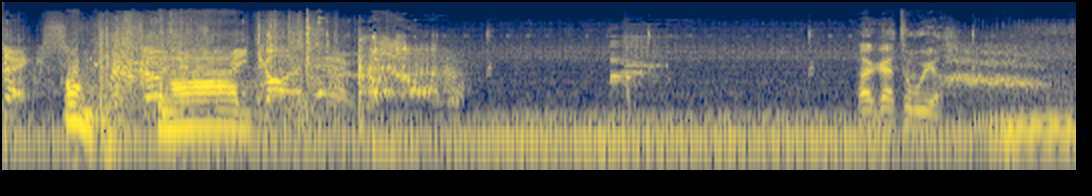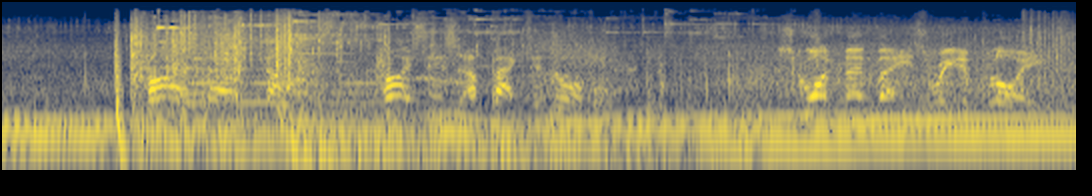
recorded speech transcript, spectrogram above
six. Oh my Resurgence will be God. I got the wheel. Fire. Prices are back to normal. Squad member is redeploying.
